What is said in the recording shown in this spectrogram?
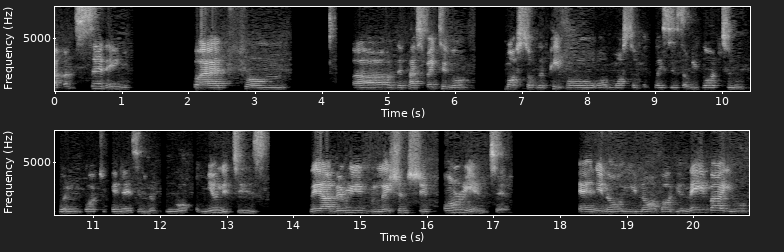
urban setting, but from uh, the perspective of most of the people or most of the places that we go to when we go to Kenya is in the rural communities. They are very relationship oriented. And you know, you know about your neighbor, you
